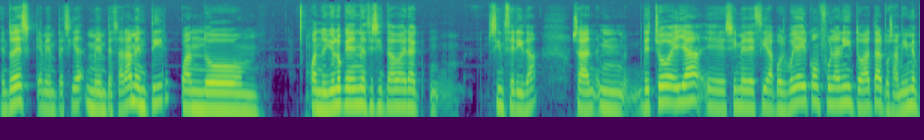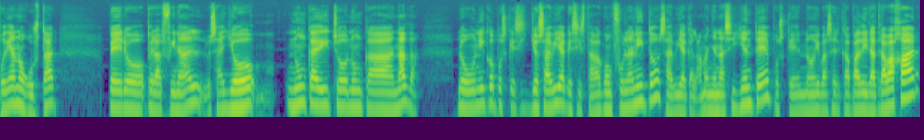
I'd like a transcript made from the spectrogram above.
Entonces, que me, empezara a mentir cuando, cuando yo lo que necesitaba era sinceridad. O sea, de hecho, ella eh, si me decía, pues voy a ir con fulanito a tal, pues a mí me podía no gustar. Pero, pero al final, o sea, yo nunca he dicho nunca nada. Lo único, pues que yo sabía que si estaba con fulanito, sabía que a la mañana siguiente, pues que no iba a ser capaz de ir a trabajar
